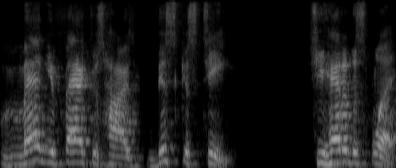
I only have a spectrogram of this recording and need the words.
manufactures hibiscus tea. She had a display.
